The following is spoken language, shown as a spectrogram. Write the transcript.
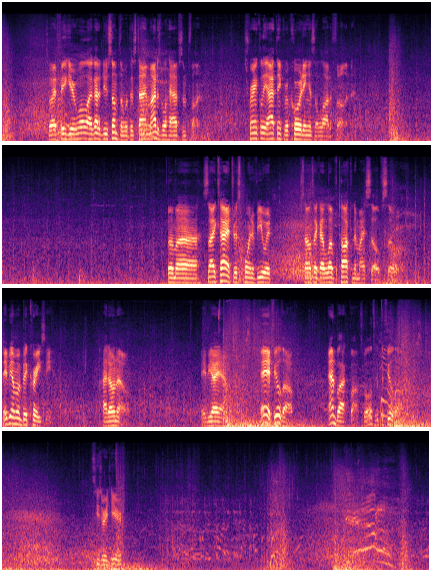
So I figure, well, I gotta do something with this time, might as well have some fun. frankly, I think recording is a lot of fun. From a psychiatrist's point of view, it sounds like I love talking to myself, so maybe I'm a bit crazy. I don't know. Maybe I am. Hey, field op. And black box. Well, let's get the field op. He's right here.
